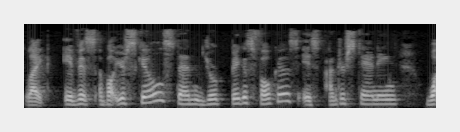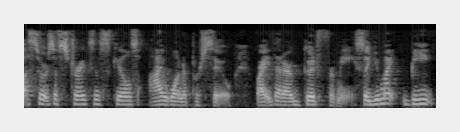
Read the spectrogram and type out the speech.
Like if it's about your skills then your biggest focus is understanding what sorts of strengths and skills i want to pursue right that are good for me. So you might be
